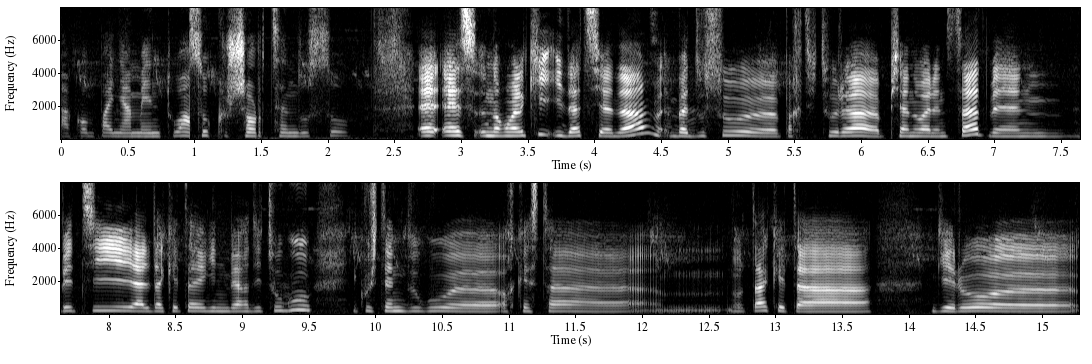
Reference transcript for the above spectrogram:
Akompainamentua, zuk sortzen duzu? E, ez, normalki idatzia da, bat duzu uh, partitura pianoaren zat, ben beti aldaketa egin behar ditugu, ikusten dugu uh, orkestra uh, notak eta gero uh,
